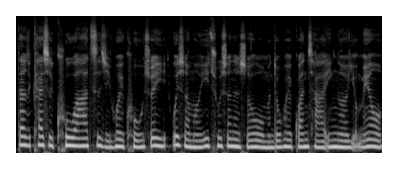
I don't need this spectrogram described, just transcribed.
但是开始哭啊，自己会哭。所以为什么一出生的时候，我们都会观察婴儿有没有？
